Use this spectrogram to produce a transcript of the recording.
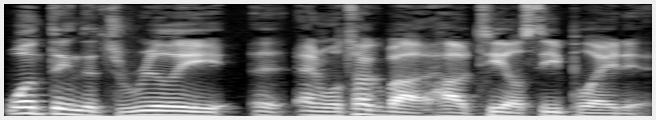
one thing that's really, uh, and we'll talk about how TLC played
